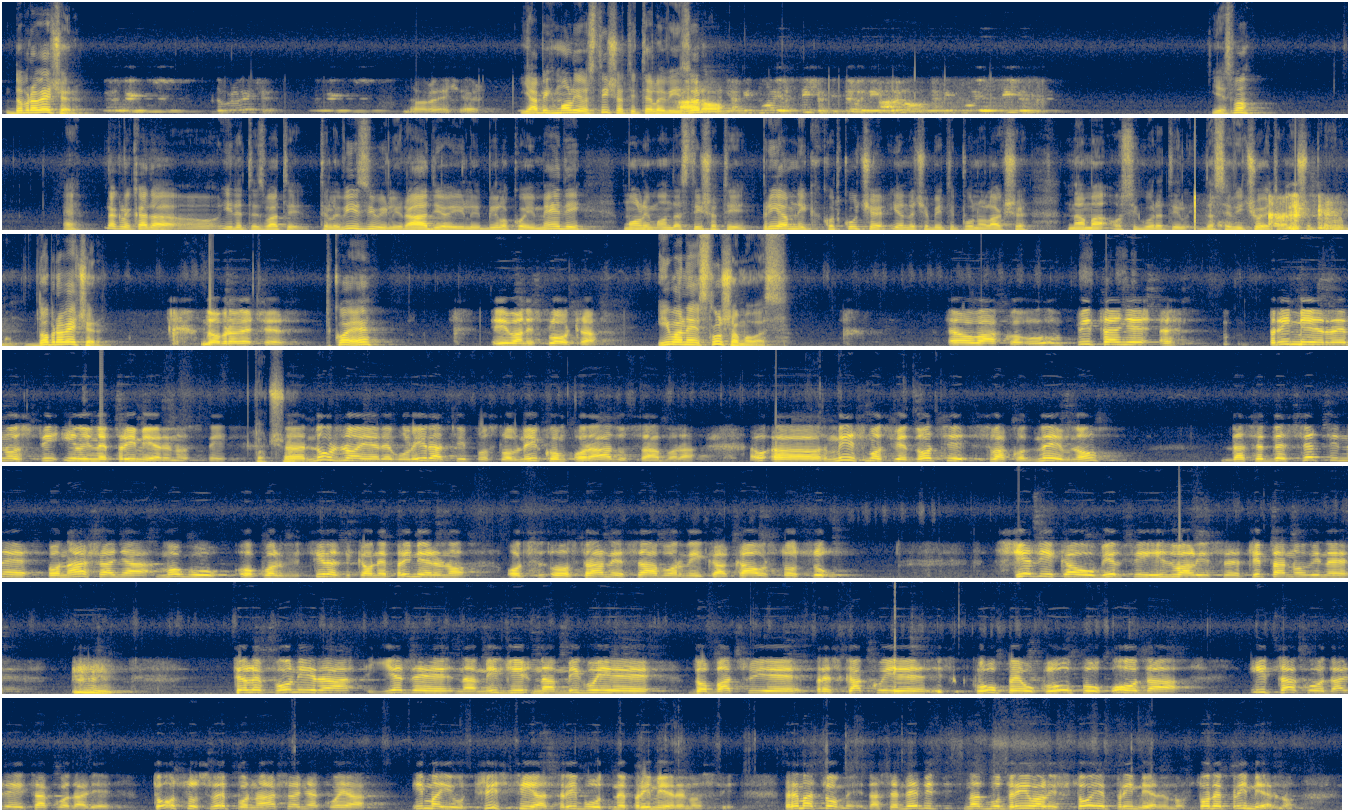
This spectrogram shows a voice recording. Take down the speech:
Dobro večer. Dobro večer. Ja bih molio stišati televizor. Alo. Jesmo? E, dakle, kada o, idete zvati televiziju ili radio ili bilo koji medij, molim onda stišati prijamnik kod kuće i onda će biti puno lakše nama osigurati da se vi čujete u našem programu. Dobro večer. Dobro večer. Tko je? Ivan iz Ploča. Ivane, slušamo vas. Evo ovako, pitanje eh, primjerenosti ili neprimjerenosti. Točno. E, nužno je regulirati poslovnikom o radu Sabora. E, mi smo svjedoci svakodnevno da se desetine ponašanja mogu okvalificirati kao neprimjereno od, od strane sabornika kao što su sjedi kao u birci, izvali se, čita novine, telefonira, jede, namigi, namiguje, dobacuje, preskakuje iz klupe u klupu, hoda i tako dalje i tako dalje. To su sve ponašanja koja imaju čisti atribut neprimjerenosti. Prema tome, da se ne bi nadmudrivali što je primjereno, što neprimjereno,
